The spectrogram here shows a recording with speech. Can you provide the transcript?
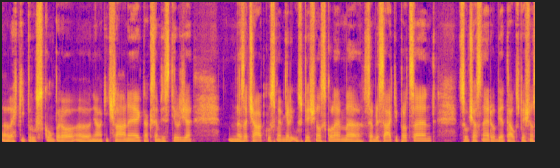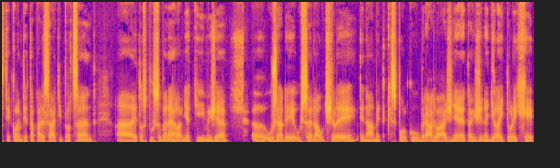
lehký průzkum pro eh, nějaký článek, tak jsem zjistil, že na začátku jsme měli úspěšnost kolem 70%, eh, v současné době ta úspěšnost je kolem 55% a je to způsobené hlavně tím, že eh, úřady už se naučily ty námitky spolků brát vážně, takže nedělají tolik chyb.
